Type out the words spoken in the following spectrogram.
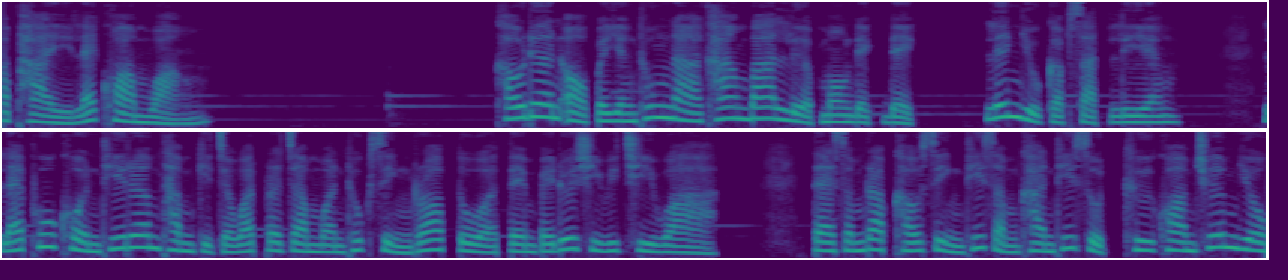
อภัยและความหวัง เขาเดินออกไปยังทุ่งนาข้างบ้านเหลือบมองเด็กๆ เล่นอยู่กับสัตว์เลี้ยง และผู้คนที่เริ่มทำกิจวัตรประจำวันทุกสิ่งรอบตัวเต็มไปด้วยชีวิตชีวา แต่สำหรับเขาสิ่งที่สำคัญที่สุดคือความเชื่อมโยง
